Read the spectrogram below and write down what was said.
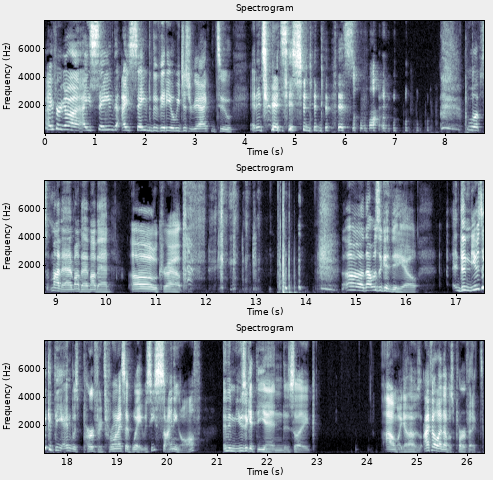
I forgot. I saved I saved the video we just reacted to and it transitioned into this one. Whoops, my bad, my bad, my bad. Oh crap. oh, that was a good video. The music at the end was perfect for when I said, wait, was he signing off? And the music at the end is like, oh my god, that was, I felt like that was perfect.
